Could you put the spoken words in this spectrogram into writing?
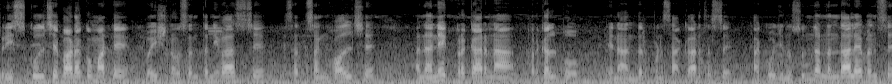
પ્રી સ્કૂલ છે બાળકો માટે, વૈષ્ણવ સંત નિવાસ છે, સત્સંગ હોલ છે અને અનેક પ્રકારના પ્રકલ્પો એના અંદર પણ સાકાર થશે. ઠાકોરજીનું સુંદર નંદાલય બનશે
